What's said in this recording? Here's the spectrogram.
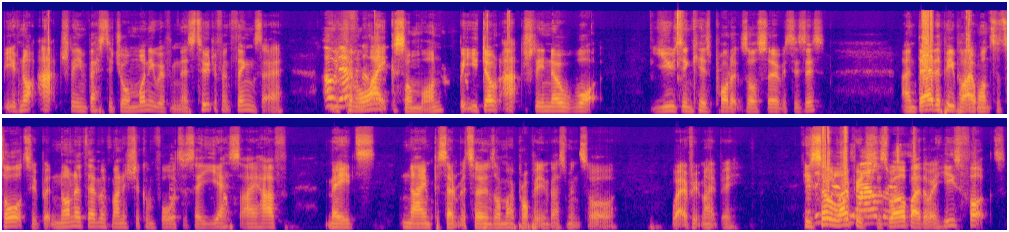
but you've not actually invested your money with him. There's two different things there. Oh, you definitely. can like someone, but you don't actually know what using his products or services is. And they're the people I want to talk to, but none of them have managed to come forward to say, yes, I have made 9% returns on my property investments or whatever it might be. He's so leveraged as well, by the way. He's fucked.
